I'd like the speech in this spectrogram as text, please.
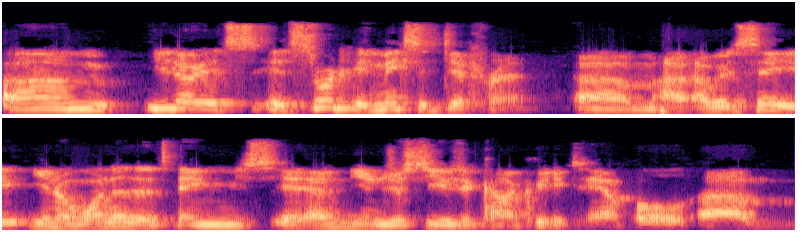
Um, you know, it's it's sort of it makes it different. Um, I, I, would say, you know, one of the things, and you know, just to use a concrete example, um,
